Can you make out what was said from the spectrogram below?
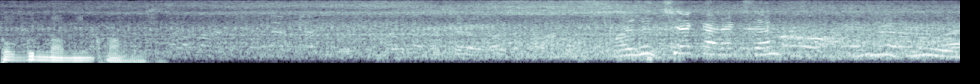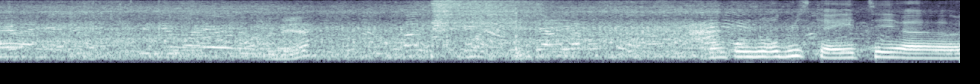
pour Good Morning Croix-Rouge. Moi je check Alex. Donc aujourd'hui, ce qui a été euh,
